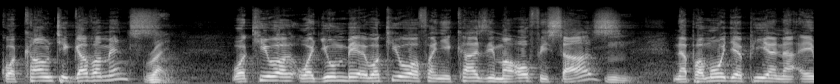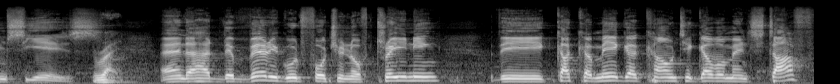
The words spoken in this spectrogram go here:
kwa county governments. Right. wakiwa wajumbe wakiwa wafanyikazi maofficers na pamoja pia na MCAs. Right. And I had the very good fortune of training the Kakamega County government staff.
